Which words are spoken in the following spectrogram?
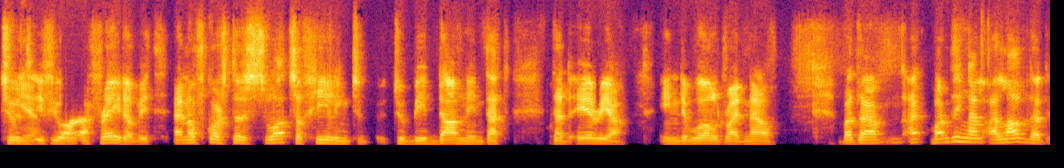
to yeah. if you are afraid of it. And of course there's lots of healing to to be done in that that area in the world right now. But um, I, one thing I, I, love that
